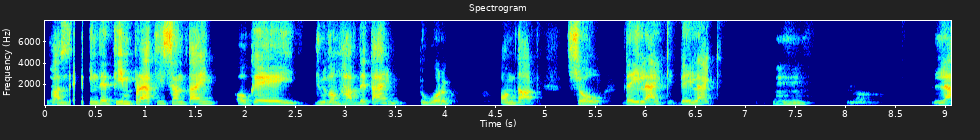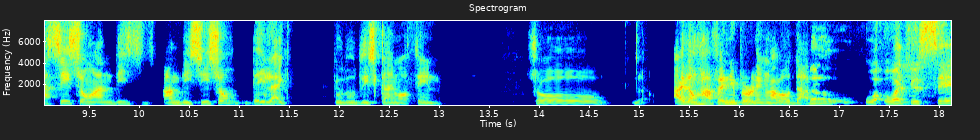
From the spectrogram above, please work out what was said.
Yes. And then in the team practice, sometimes okay, you don't have the time to work on that. So they like it. They like. Mm-hmm. Last season and this and this season, they like to do this kind of thing. So I don't have any problem about that. No, what you say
